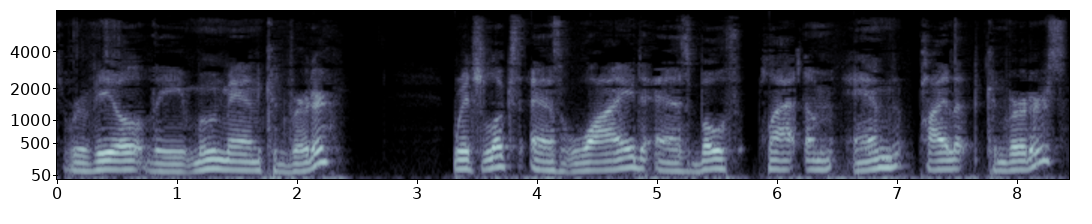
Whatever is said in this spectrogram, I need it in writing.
to reveal the Moonman converter which looks as wide as both Platinum and Pilot converters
